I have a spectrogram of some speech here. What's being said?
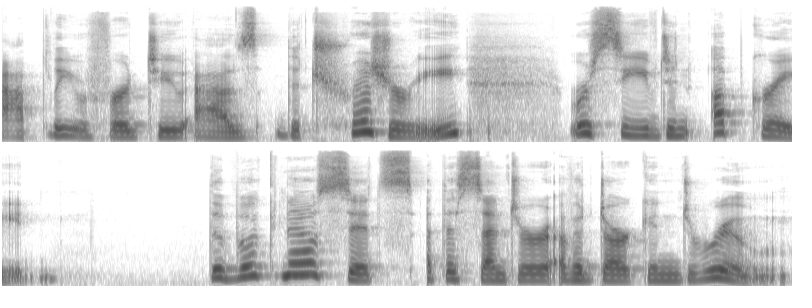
aptly referred to as the Treasury, received an upgrade. The book now sits at the center of a darkened room,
